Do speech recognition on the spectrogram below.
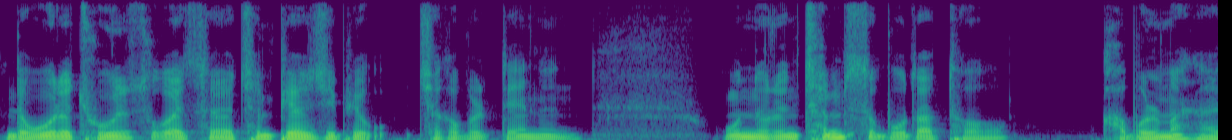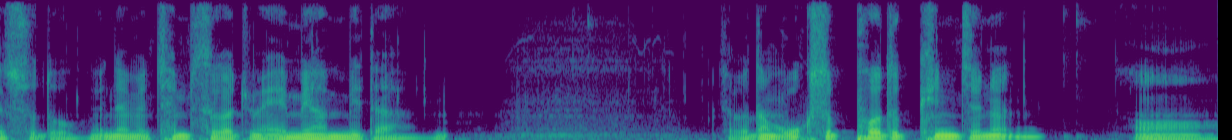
근데 오히려 좋을 수가 있어요. 챔피언십이 제가 볼 때는 오늘은 챔스보다 더 가볼만 할 수도 왜냐면 챔스가 좀 애매합니다. 자 그다음 옥스퍼드 퀸즈는 어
